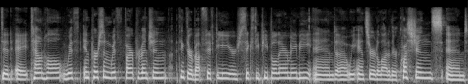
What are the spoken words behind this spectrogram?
did a town hall with, in person with fire prevention. I think there were about 50 or 60 people there maybe, and uh, we answered a lot of their questions and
